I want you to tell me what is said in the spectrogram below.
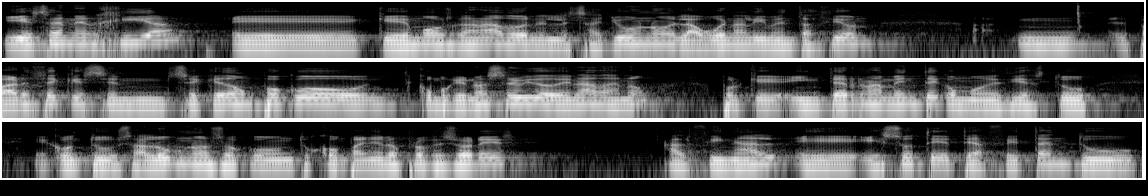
y esa energía eh, que hemos ganado en el desayuno, en la buena alimentación, mm, parece que se, se queda un poco como que no ha servido de nada, ¿no? Porque internamente, como decías tú, eh, con tus alumnos o con tus compañeros profesores, al final eh, eso te, te afecta en tu,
